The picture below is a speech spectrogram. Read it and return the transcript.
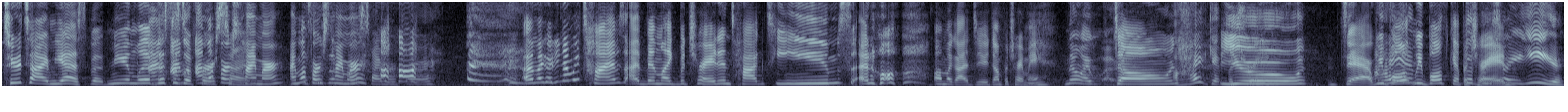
Two time, yes, but me and Liv, this I'm- is a I'm- I'm a first first timer. I'm a This first timer. first timer for. Oh my god, you know how many times I've been like betrayed in tag teams and all? Oh my god, dude, don't betray me. No, I Don't I get betrayed. you dare. We I both we both get the betrayed. betrayee.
